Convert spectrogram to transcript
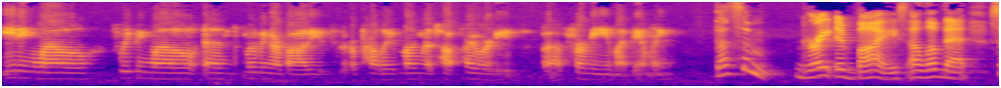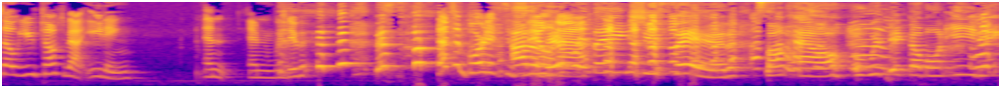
eating well, sleeping well, and moving our bodies are probably among the top priorities uh, for me and my family. That's some great advice. I love that. So you've talked about eating, and and we do. That's, That's important to out know of that. everything she said, somehow we picked up on eating.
